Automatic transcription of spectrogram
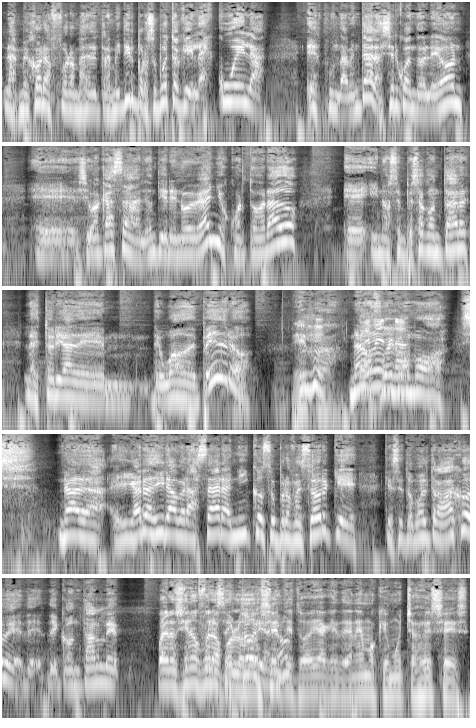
las mejores formas de transmitir. Por supuesto que la escuela es fundamental. Ayer cuando León eh, llegó a casa, León tiene nueve años, cuarto grado, eh, y nos empezó a contar la historia de, de Guado de Pedro. Epa. No, fue como. Nada, y ganas de ir a abrazar a Nico, su profesor, que, que se tomó el trabajo de, de- de contarle. Bueno, si no fuera por los historia, docentes ¿no? todavía que tenemos que muchas veces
